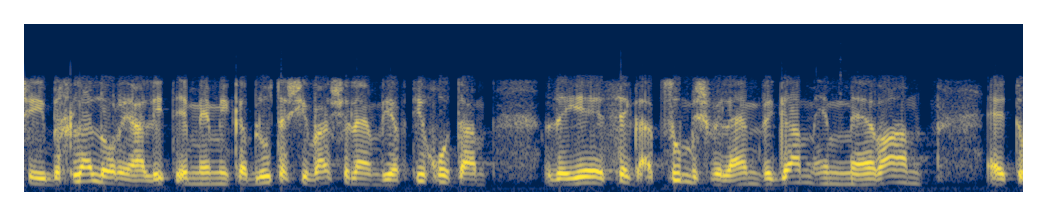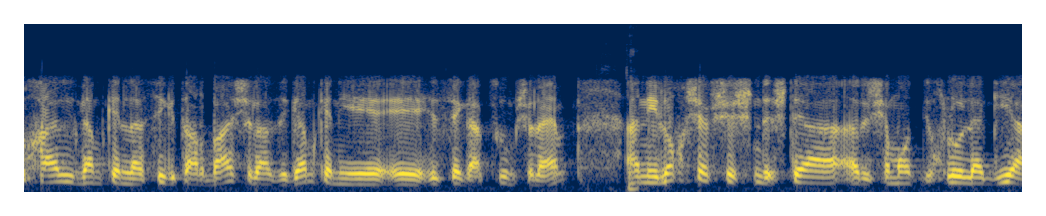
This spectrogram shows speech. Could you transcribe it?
שהיא בכלל לא ריאלית. אם הם יקבלו את השיבה שלהם ויבטיחו אותם, זה יהיה הישג עצום בשבילם, וגם אם אה, רע"מ אה, תוכל גם כן להשיג את הארבעה שלה, זה גם כן יהיה אה, הישג עצום שלהם. אני לא חושב ששתי הרשימות יוכלו להגיע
